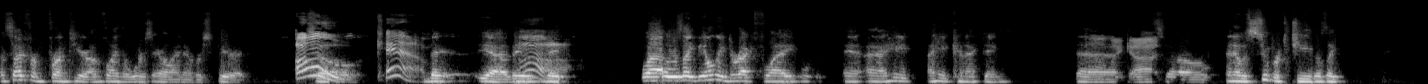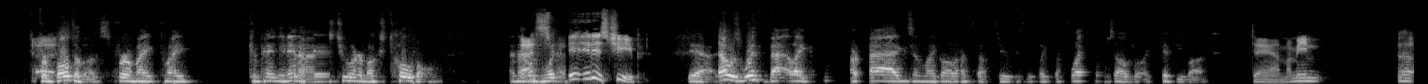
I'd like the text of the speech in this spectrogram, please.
aside from Frontier. I'm flying the worst airline ever, Spirit. oh, Cam. They, yeah, they, Ah. they. Well, it was like the only direct flight, and I hate, I hate connecting. Uh, Oh, my God. So, and it was super cheap. It was like for Uh, both of us, for my for my companion and I, it was two hundred bucks total. And that that's was with, it, it is cheap. yeah, that was with ba- like our bags and like all that stuff too, because like the flights themselves were like fifty bucks. Damn. I mean, uh,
